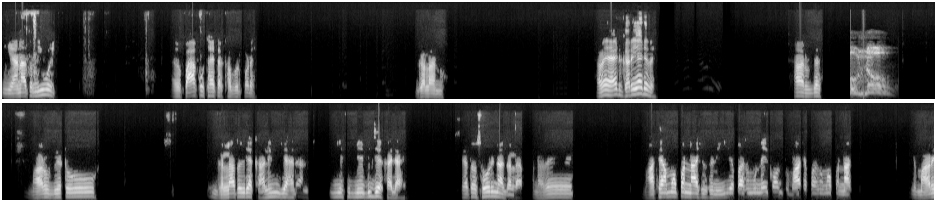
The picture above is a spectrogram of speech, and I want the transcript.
એના તો નહીં હોય. હવે પાકું થાય ત્યારે ખબર પડે. ગલાનું હવે હેડ ઘરે હેડ હવે. સારું જા મારું બેટું ગલ્લા તો ઈરા ખાલી ગયા હતા. અહીંયાથી મેં બીજે ખાલ્યા ત્યાં તો સોરીના ગલ્લા. પણ હવે માથે આમાં પણ નાખ્યું છે ને એ પાછું હું નહીં કહું તો માથે પાછું આમાં પણ નાખ્યું એટલે મારે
